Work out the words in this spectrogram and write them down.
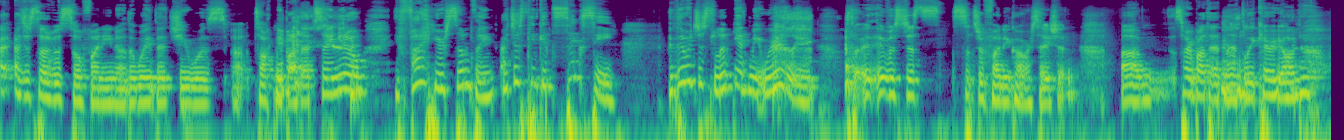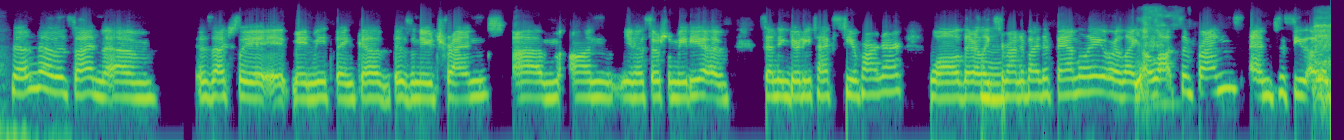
I, I, just thought it was so funny, you know, the way that she was uh, talking about that, saying, you know, if I hear something, I just think it's sexy. And they were just looking at me weirdly. so it, it, was just such a funny conversation. Um, sorry about that, Natalie. Carry on. No, no, it's fine. Um, is actually it made me think of there's a new trend um, on you know social media of sending dirty texts to your partner while they're like mm. surrounded by their family or like lots of friends and to see like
